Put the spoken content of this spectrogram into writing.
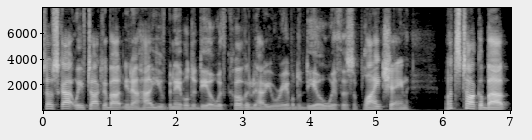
So, Scott, we've talked about, you know, how you've been able to deal with COVID, how you were able to deal with the supply chain. Let's talk about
